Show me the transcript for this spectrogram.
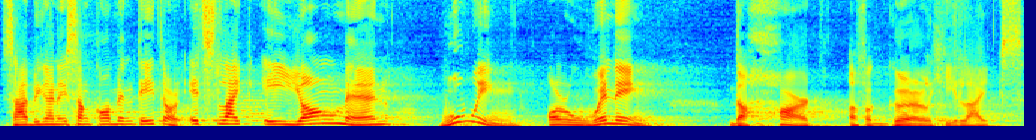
Sabi nga ng isang commentator, it's like a young man wooing or winning the heart of a girl he likes.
